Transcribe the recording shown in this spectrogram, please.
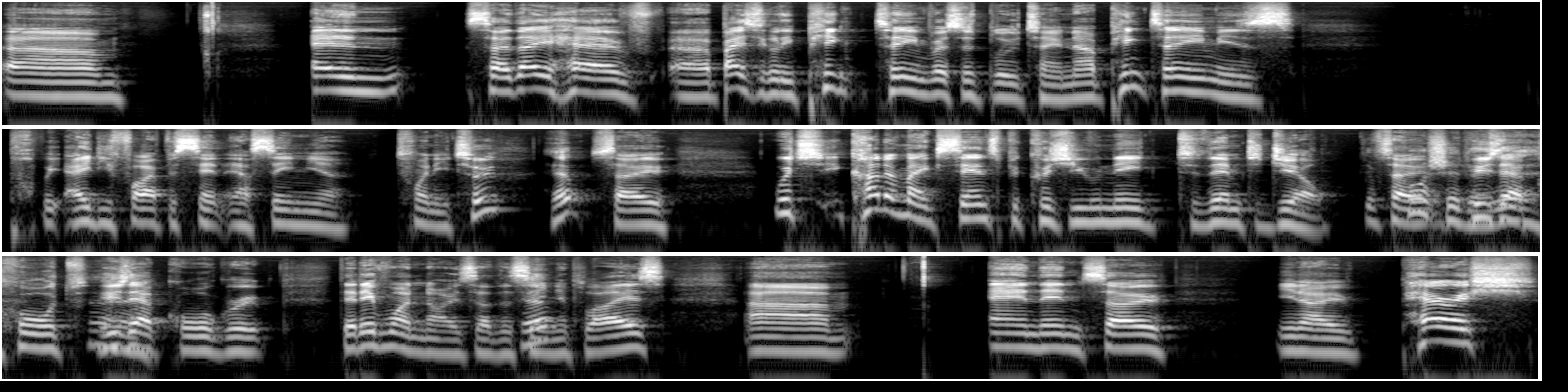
Um, and so they have uh, basically pink team versus blue team. Now, pink team is probably 85% our senior 22. Yep. So, which kind of makes sense because you need to them to gel. so, course you do, who's yeah. our core? Who's our core group that everyone knows are the senior players? Um, and then so, you know, Parish,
